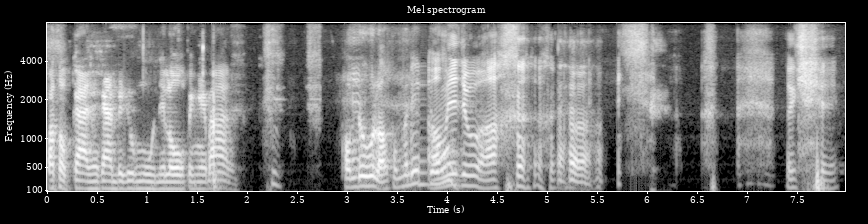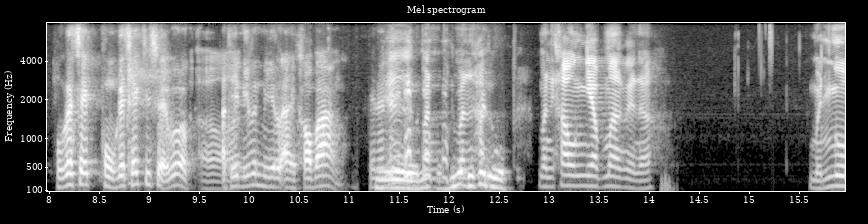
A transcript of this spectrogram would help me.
ประสบการณ์ในการไปดูงูในโรงเป็นไงบ้าง ผมดูเหรอ อ๋อผมไม่ได้ดูไม่ได้ดูเหรอเออโอเค ผมก็เช็ค ผมก็เช็คเฉยๆว่าแบบอ๋อออาทิตย์นี้มันมีอะไรเข้าบ้างแค่นั้นมีเองงูมันะนผมไม่มันได้ดูมันเข้าเงียบมากเลยเนอะเหมือนงู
